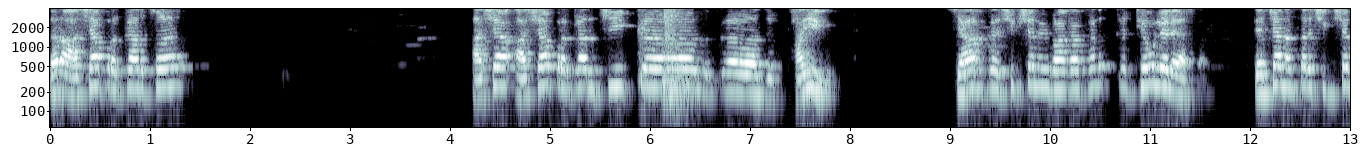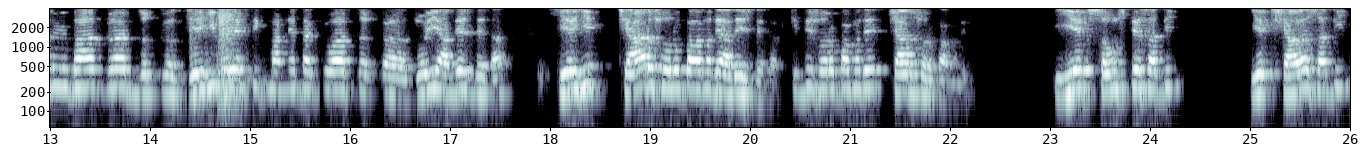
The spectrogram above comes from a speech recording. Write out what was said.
तर अशा प्रकारचं अशा अशा प्रकारची फाईल ह्या शिक्षण विभागाकडे ठेवलेले असतात. त्याच्यानंतर शिक्षण विभाग जेही वैयक्तिक मान्यता किंवा जोही आदेश देतात हेही चार स्वरूपामध्ये आदेश देतात. किती स्वरूपामध्ये? चार स्वरूपामध्ये. एक संस्थेसाठी एक शाळेसाठी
